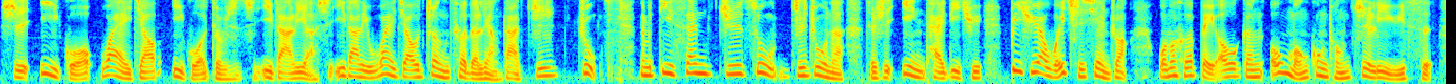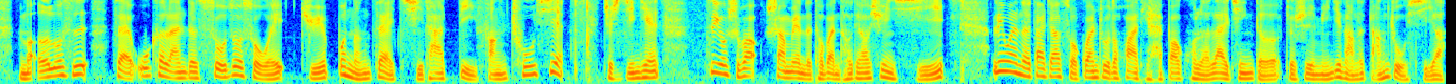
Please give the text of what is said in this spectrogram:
是一国外交，一国就是指意大利啊，是意大利外交政策的两大支柱。那么第三支柱支柱呢，则是印太地区必须要维持现状，我们和北欧跟欧盟共同致力于此。那么俄罗斯在乌克兰的所作所为，绝不能在其他地方出现。这是今天。自由时报上面的头版头条讯息。另外呢，大家所关注的话题还包括了赖清德，就是民进党的党主席啊，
